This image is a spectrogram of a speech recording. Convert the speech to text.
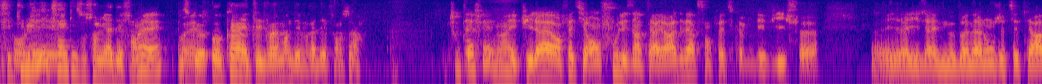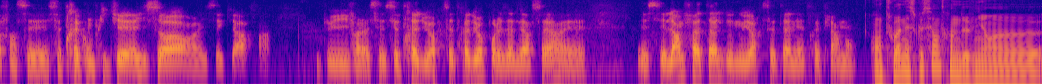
c'est tous les Knicks hein, qui se sont mis à défendre, parce qu'aucun était vraiment des vrais défenseurs. Tout à fait. Et puis là, en fait, il rend fou les intérieurs adverses. En fait, comme il est vif, il, a, il, a, une bonne allonge, etc. Enfin, c'est très compliqué. Il sort, il s'écarte. Enfin, puis, voilà, c'est très dur. C'est très dur pour les adversaires. Et, et c'est l'arme fatale de New York cette année, très clairement. Antoine, est-ce que c'est en train de devenir euh,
